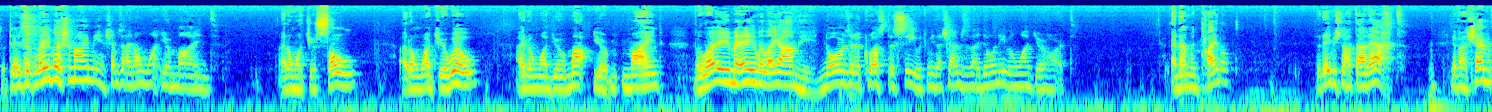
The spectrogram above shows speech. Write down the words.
So Tezach Leba Shemayim, Hashem says, I don't want your mind. I don't want your soul. I don't want your will. I don't want your, ma- your mind. Nor is it across the sea, which means Hashem says, I don't even want your heart. And I'm entitled. The Eibishter hat recht if Hashem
